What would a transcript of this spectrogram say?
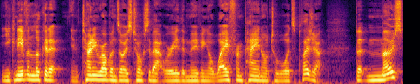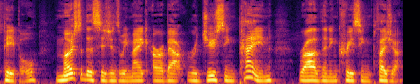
And you can even look at it, you know, Tony Robbins always talks about we're either moving away from pain or towards pleasure. But most people most of the decisions we make are about reducing pain rather than increasing pleasure.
